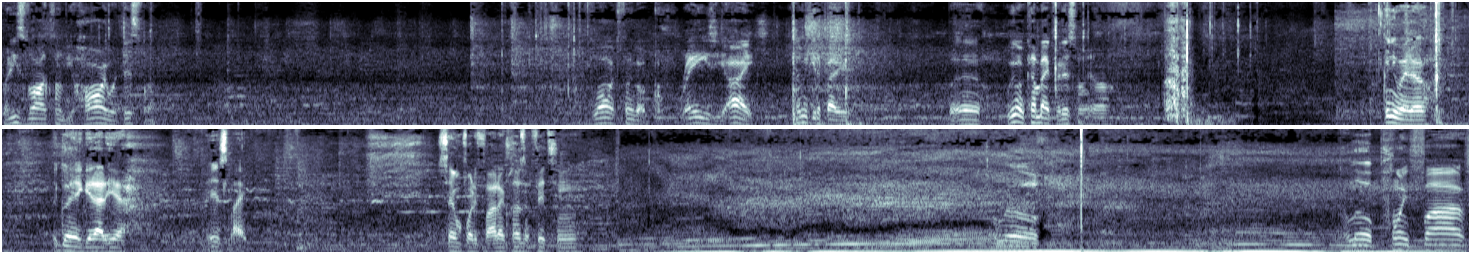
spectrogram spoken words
But these vlogs gonna be hard with this one. Vlogs gonna go crazy. All right, let me get up out of here. But uh, we're gonna come back for this one, y'all. Anyway, though, let's go ahead and get out of here. It's like 7:45. That closing 15. A little, a little 0.5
